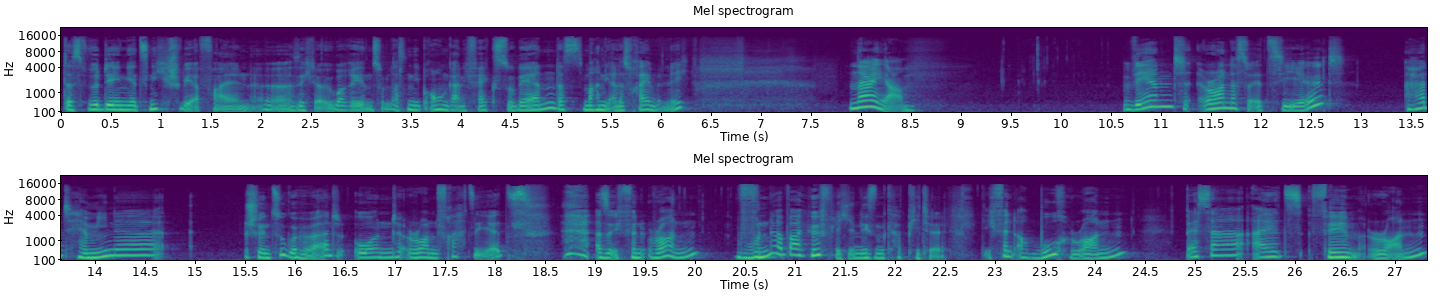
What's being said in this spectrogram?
Das würde denen jetzt nicht schwer fallen, äh, sich da überreden zu lassen. Die brauchen gar nicht Facts zu werden. Das machen die alles freiwillig. Naja, Während Ron das so erzählt, hat Hermine schön zugehört und Ron fragt sie jetzt. Also ich finde Ron wunderbar höflich in diesem Kapitel. Ich finde auch Buch Ron besser als Film Ron.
